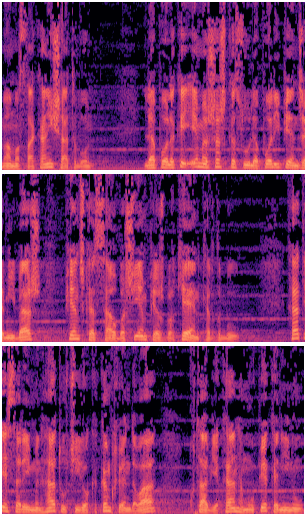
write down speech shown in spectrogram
مامۆستاکانی شاتبوون. لە پۆلەکەی ئێمە شەش کەس و لە پۆلی پێنجەمی باش پێنج کەس هاوبەشی ئەم پێشبڕکێیان کردبوو. کاتێ سەرەی من هات و چیرۆکەکەم خوێندەوە، قوتابییەکان هەموو پێکەنین و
